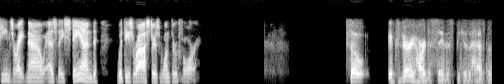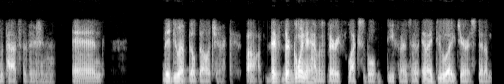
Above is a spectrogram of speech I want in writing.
teams right now as they stand with these rosters one through four. So it's very hard to say this because it has been the Pats division, and they do have Bill Belichick. Uh, they've, they're going to have a very flexible defense, and, and I do like Jarrett Stidham.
